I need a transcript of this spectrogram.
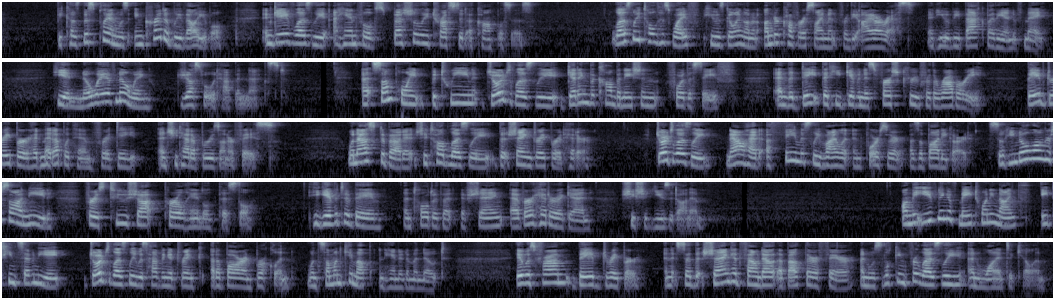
because this plan was incredibly valuable and gave Leslie a handful of specially trusted accomplices. Leslie told his wife he was going on an undercover assignment for the IRS and he would be back by the end of May. He had no way of knowing just what would happen next. At some point between George Leslie getting the combination for the safe and the date that he'd given his first crew for the robbery, Babe Draper had met up with him for a date and she'd had a bruise on her face. When asked about it, she told Leslie that Shang Draper had hit her. George Leslie now had a famously violent enforcer as a bodyguard, so he no longer saw a need for his two shot pearl handled pistol. He gave it to Babe and told her that if Shang ever hit her again, she should use it on him. On the evening of May 29, 1878, George Leslie was having a drink at a bar in Brooklyn when someone came up and handed him a note. It was from Babe Draper, and it said that Shang had found out about their affair and was looking for Leslie and wanted to kill him.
